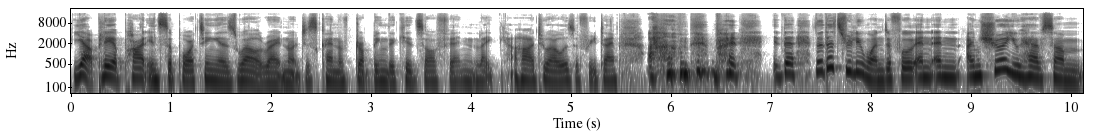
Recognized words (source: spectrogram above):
yeah, play a part in supporting as well, right? Not just kind of dropping the kids off and like, haha, two hours of free time. Um, but the, no, that's really wonderful. And, and I'm sure you have some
